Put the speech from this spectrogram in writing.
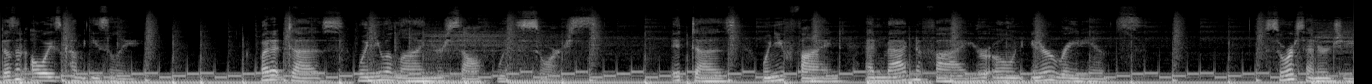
doesn't always come easily, but it does when you align yourself with Source. It does when you find and magnify your own inner radiance. Source energy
